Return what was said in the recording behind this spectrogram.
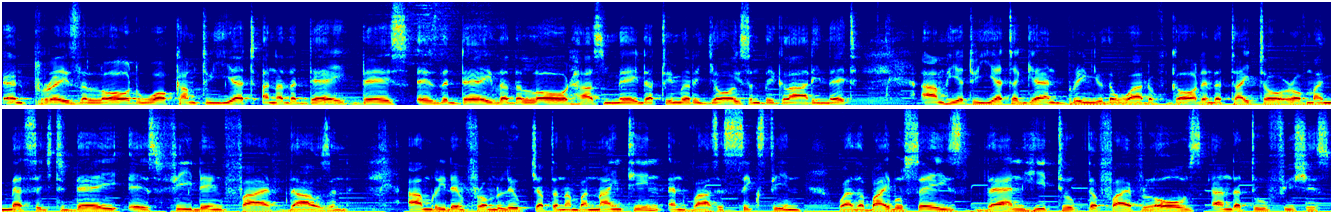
and praise the Lord. Welcome to yet another day. This is the day that the Lord has made that we may rejoice and be glad in it. I'm here to yet again bring you the Word of God, and the title of my message today is Feeding 5,000. I'm reading from Luke chapter number 19 and verses 16, where the Bible says, Then he took the five loaves and the two fishes,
